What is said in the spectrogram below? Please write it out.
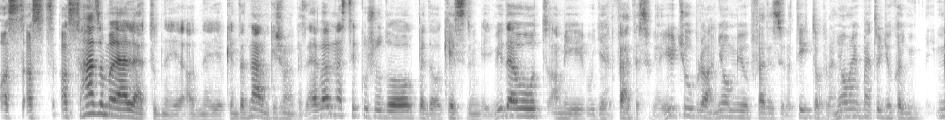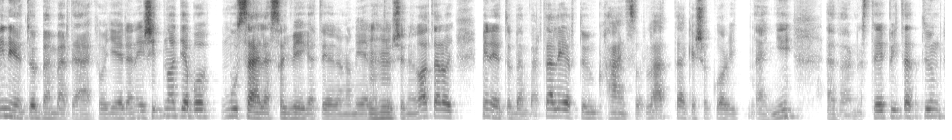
azt, azt, azt házamban el lehet tudni adni egyébként. Tehát nálunk is vannak az Everness típusú dolgok, például készítünk egy videót, ami ugye feltesszük a YouTube-ra, nyomjuk, feltesszük a TikTokra, nyomjuk, mert tudjuk, hogy minél több embert el kell, hogy érjen. És itt nagyjából muszáj lesz, hogy véget érjen a mérhetőségnek uh-huh. határa, hogy minél több embert elértünk, hányszor látták, és akkor itt ennyi Everness-t építettünk.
